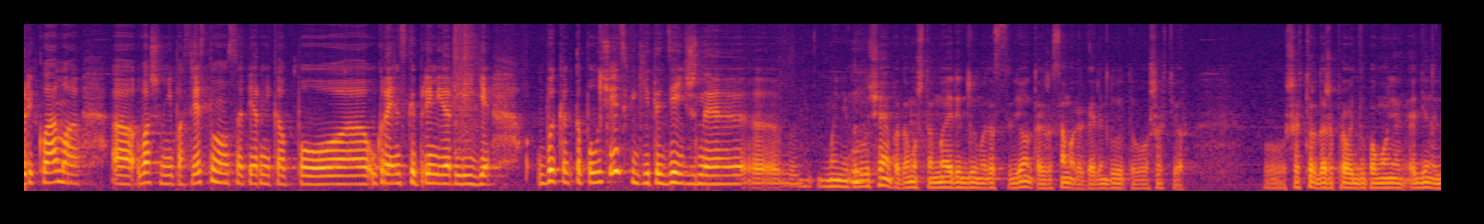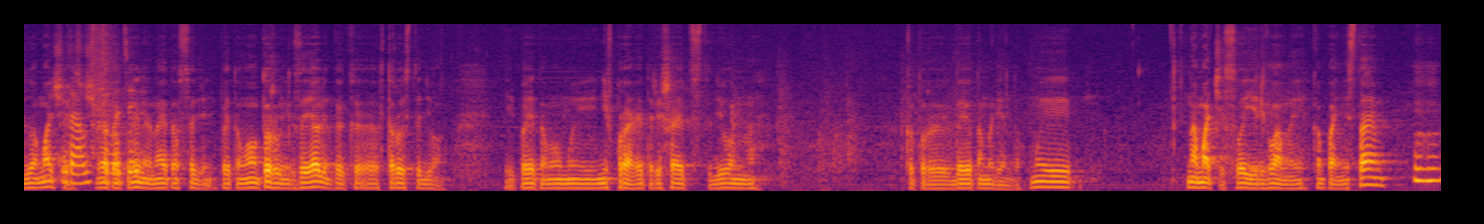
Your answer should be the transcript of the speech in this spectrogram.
реклама вашего непосредственного соперника по украинской премьер-лиге. Вы как-то получаете какие-то денежные... Мы не получаем, потому что мы арендуем этот стадион так же самое, как арендует его «Шахтер». Шахтер даже проводил, по-моему, один или два матча да, чемпионата Украины на этом стадионе. Поэтому он тоже у них заявлен как э, второй стадион. И поэтому мы не вправе, это решает стадион, который дает нам аренду. Мы на матче свои рекламные кампании ставим, угу.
